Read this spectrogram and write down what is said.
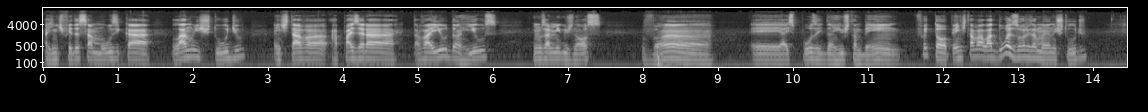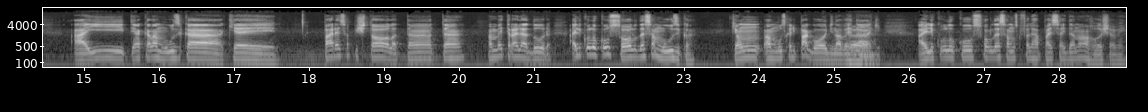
A gente fez essa música lá no estúdio. A gente tava. Rapaz, era. Tava aí o Dan Hills e uns amigos nossos. Van, é, a esposa de Dan Hills também. Foi top. A gente tava lá duas horas da manhã no estúdio. Aí tem aquela música que é. Parece uma pistola, tan, tan, uma metralhadora. Aí ele colocou o solo dessa música, que é um, uma música de pagode, na verdade. É. Aí ele colocou o solo dessa música. Eu falei, rapaz, isso aí dando uma rocha, velho.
